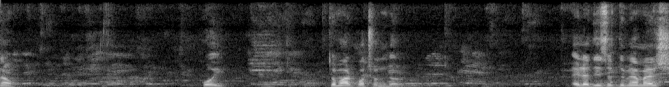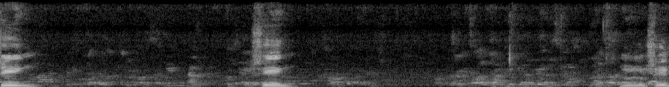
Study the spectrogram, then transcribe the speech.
নাও। কই? তোমার পছন্দ এটা দিছো তুমি আমার শিং। শিং। হুম, শিং।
